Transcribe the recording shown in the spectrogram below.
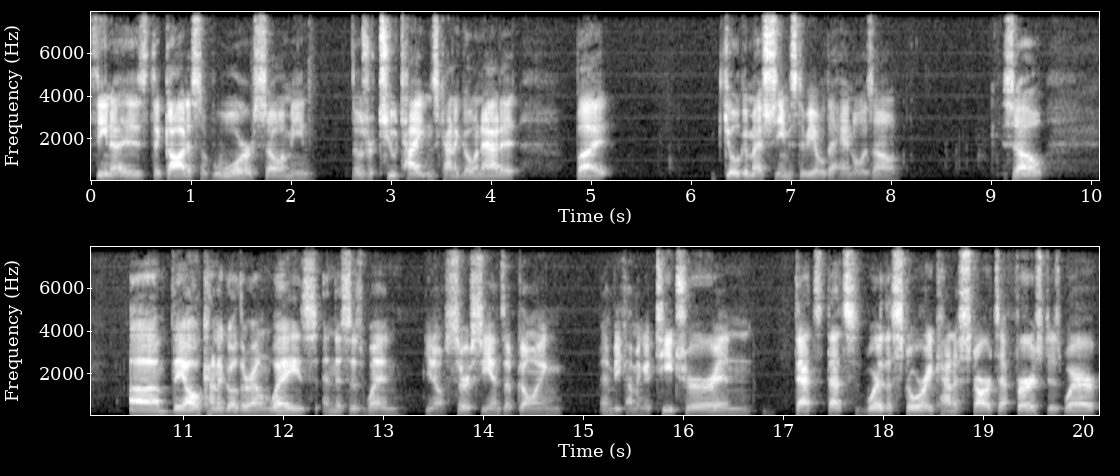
Athena is the goddess of war, so I mean, those are two titans kind of going at it, but Gilgamesh seems to be able to handle his own. So um, they all kind of go their own ways, and this is when you know Sersi ends up going and becoming a teacher, and that's that's where the story kind of starts at first, is where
